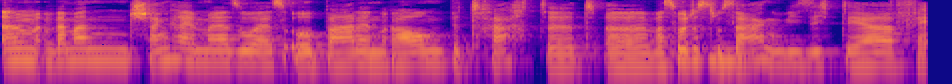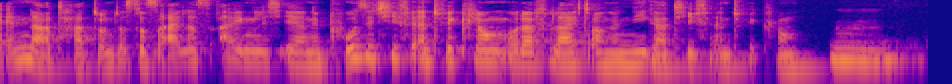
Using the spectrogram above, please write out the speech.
Ähm, wenn man Shanghai mal so als urbanen Raum betrachtet, äh, was würdest du mhm. sagen, wie sich der verändert hat? Und ist das alles eigentlich eher eine positive Entwicklung oder vielleicht auch eine negative Entwicklung? Mhm.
